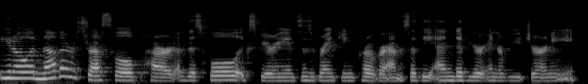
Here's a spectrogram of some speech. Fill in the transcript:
You know, another stressful part of this whole experience is ranking programs at the end of your interview journey.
